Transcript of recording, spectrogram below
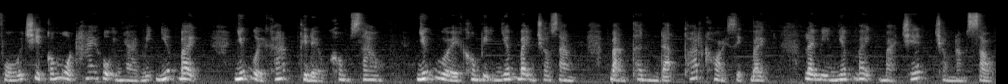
phố chỉ có một hai hộ nhà bị nhiễm bệnh, những người khác thì đều không sao. Những người không bị nhiễm bệnh cho rằng bản thân đã thoát khỏi dịch bệnh, lại bị nhiễm bệnh mà chết trong năm sau.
